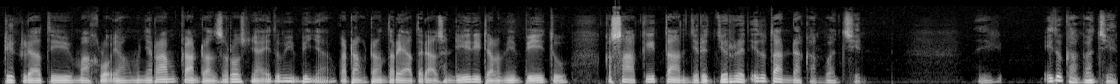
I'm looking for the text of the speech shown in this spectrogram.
dikelihati makhluk yang menyeramkan dan seterusnya. Itu mimpinya. Kadang-kadang teriak-teriak sendiri dalam mimpi itu. Kesakitan jerit-jerit itu tanda gangguan jin. Itu gangguan jin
